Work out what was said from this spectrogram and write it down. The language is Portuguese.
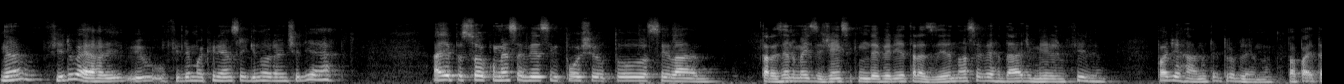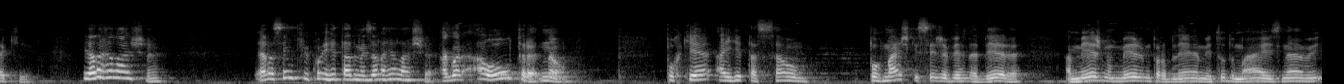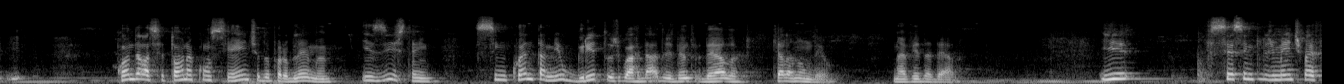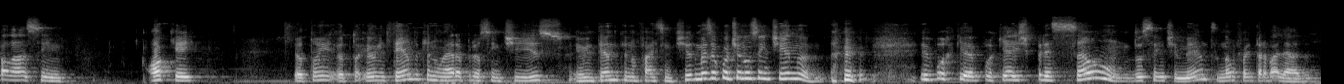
Né? Filho erra. E, e o filho é uma criança ignorante, ele erra. Aí a pessoa começa a ver assim: poxa, eu tô, sei lá, trazendo uma exigência que não deveria trazer. Nossa, é verdade mesmo, filho. Pode errar, não tem problema. Papai está aqui. E ela relaxa. Ela sempre ficou irritada, mas ela relaxa. Agora, a outra, não. Porque a irritação, por mais que seja verdadeira, a mesmo mesmo problema e tudo mais, né? E, quando ela se torna consciente do problema, existem 50 mil gritos guardados dentro dela que ela não deu na vida dela. E você simplesmente vai falar assim: ok, eu, tô, eu, tô, eu entendo que não era para eu sentir isso, eu entendo que não faz sentido, mas eu continuo sentindo. e por quê? Porque a expressão do sentimento não foi trabalhada.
